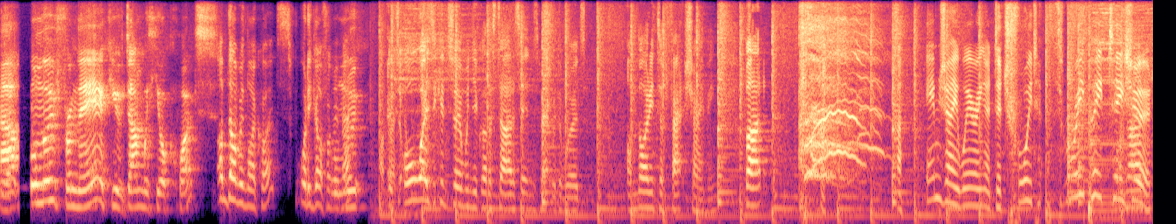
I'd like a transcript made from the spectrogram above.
Uh, we'll move from there if you've done with your quotes. I'm done with my quotes. What do you got for me, We'll mate? move- It's always a concern when you've got to start a sentence, Matt, with the words, I'm not into fat shaming. But MJ wearing a Detroit three-peat T-shirt.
